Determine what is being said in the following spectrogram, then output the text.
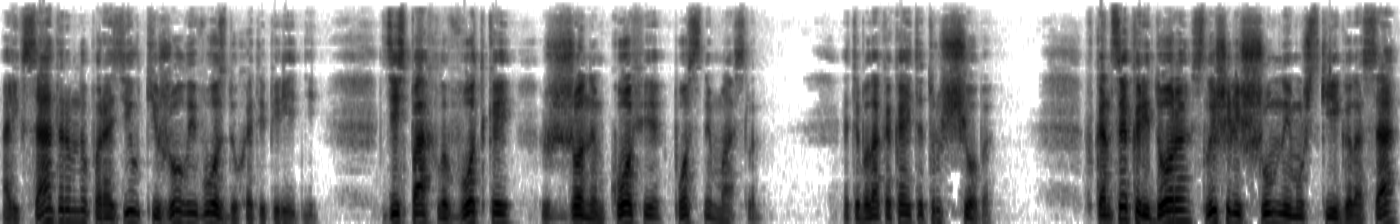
Александровну поразил тяжелый воздух этой передней. Здесь пахло водкой, сжженным кофе, постным маслом. Это была какая-то трущоба. В конце коридора слышались шумные мужские голоса,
